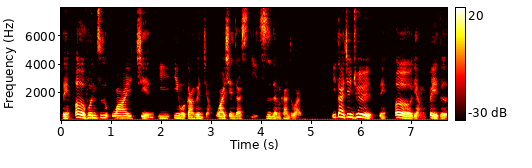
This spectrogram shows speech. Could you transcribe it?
等于二分之 y 减一，因为我刚刚跟你讲，y 现在是已知的，能看出来？一带进去等于二两倍的，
